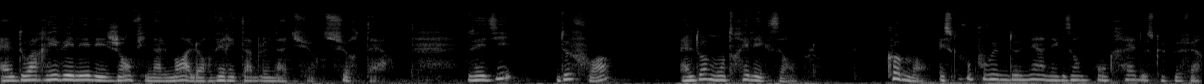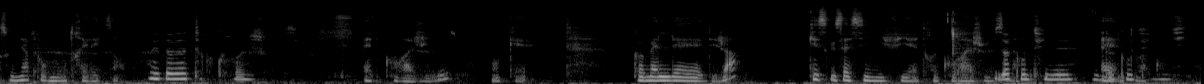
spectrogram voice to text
Elle doit révéler les gens finalement à leur véritable nature sur Terre. Vous avez dit deux fois, elle doit montrer l'exemple. Comment? Est-ce que vous pouvez me donner un exemple concret de ce que peut faire Sonia pour montrer l'exemple? Elle doit être courageuse. être courageuse, ok. Comme elle l'est déjà, qu'est-ce que ça signifie être courageuse? Elle doit continuer. Elle Elle doit continuer.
